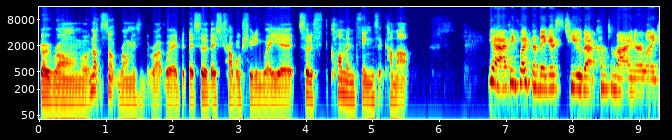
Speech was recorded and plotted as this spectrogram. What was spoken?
go wrong or not, it's not wrong isn't the right word, but there's sort of those troubleshooting where you're sort of common things that come up. Yeah, I think like the biggest two that come to mind are like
